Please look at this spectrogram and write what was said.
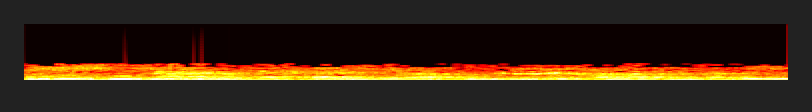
එංගේ ජීවනාදෝෂයක් කරන්නේවා කුම්මේ වමතකදී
